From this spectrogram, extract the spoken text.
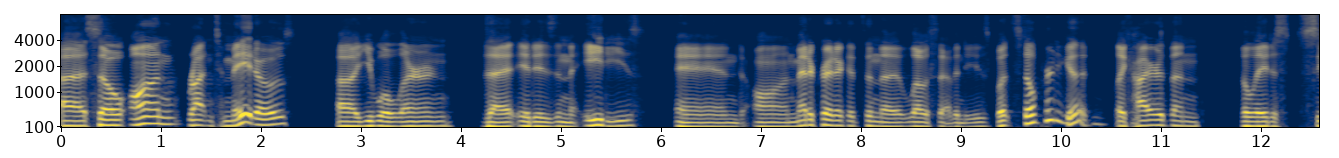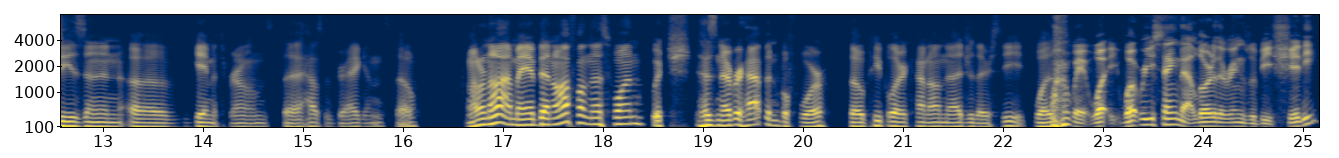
uh, so on Rotten Tomatoes, uh, you will learn that it is in the 80s, and on Metacritic, it's in the low 70s, but still pretty good, like higher than the latest season of Game of Thrones, the House of Dragons. So I don't know. I may have been off on this one, which has never happened before. So people are kind of on the edge of their seat. Was Wait, what? What were you saying? That Lord of the Rings would be shitty?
